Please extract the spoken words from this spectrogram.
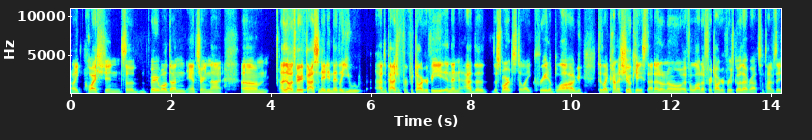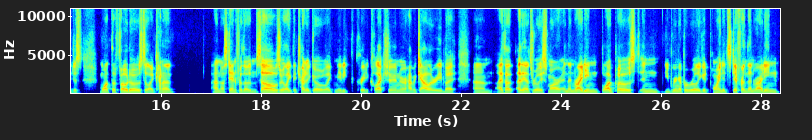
like question. So very well done answering that. Um, I know it's very fascinating that like you had the passion for photography and then had the the smarts to like create a blog to like kind of showcase that. I don't know if a lot of photographers go that route. Sometimes they just want the photos to like kind of I don't know, stand for themselves or like they try to go like maybe create a collection or have a gallery. But um, I thought I think that's really smart. And then writing blog posts and you bring up a really good point. It's different than writing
